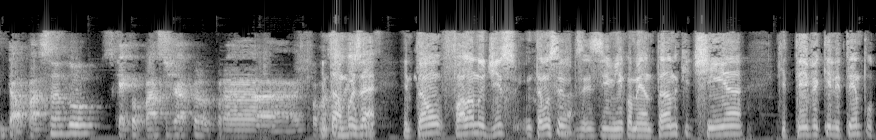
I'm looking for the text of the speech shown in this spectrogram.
então, passando. Você quer que eu passe já para Então, pois é. Então, falando disso, então você, você vinha comentando que tinha. que teve aquele tempo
